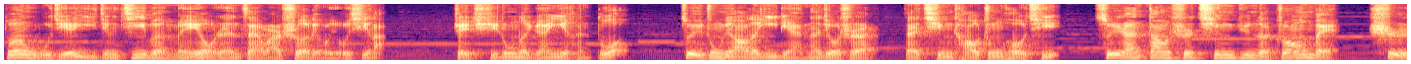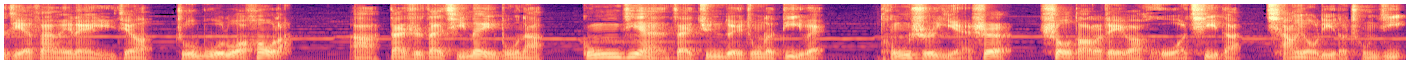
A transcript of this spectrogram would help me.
端午节已经基本没有人在玩射柳游戏了。这其中的原因很多，最重要的一点呢，就是在清朝中后期，虽然当时清军的装备世界范围内已经逐步落后了。啊，但是在其内部呢，弓箭在军队中的地位，同时也是受到了这个火器的强有力的冲击，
